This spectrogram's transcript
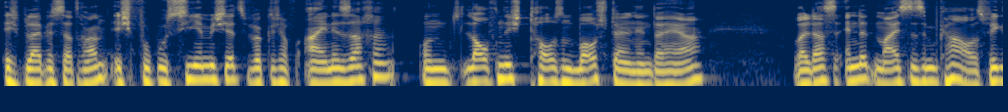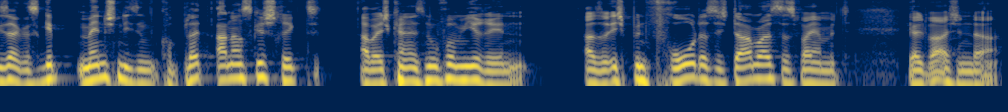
ich bleibe jetzt da dran, ich fokussiere mich jetzt wirklich auf eine Sache und laufe nicht tausend Baustellen hinterher, weil das endet meistens im Chaos. Wie gesagt, es gibt Menschen, die sind komplett anders gestrickt, aber ich kann jetzt nur von mir reden. Also ich bin froh, dass ich damals, das war ja mit, wie alt war ich denn da?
